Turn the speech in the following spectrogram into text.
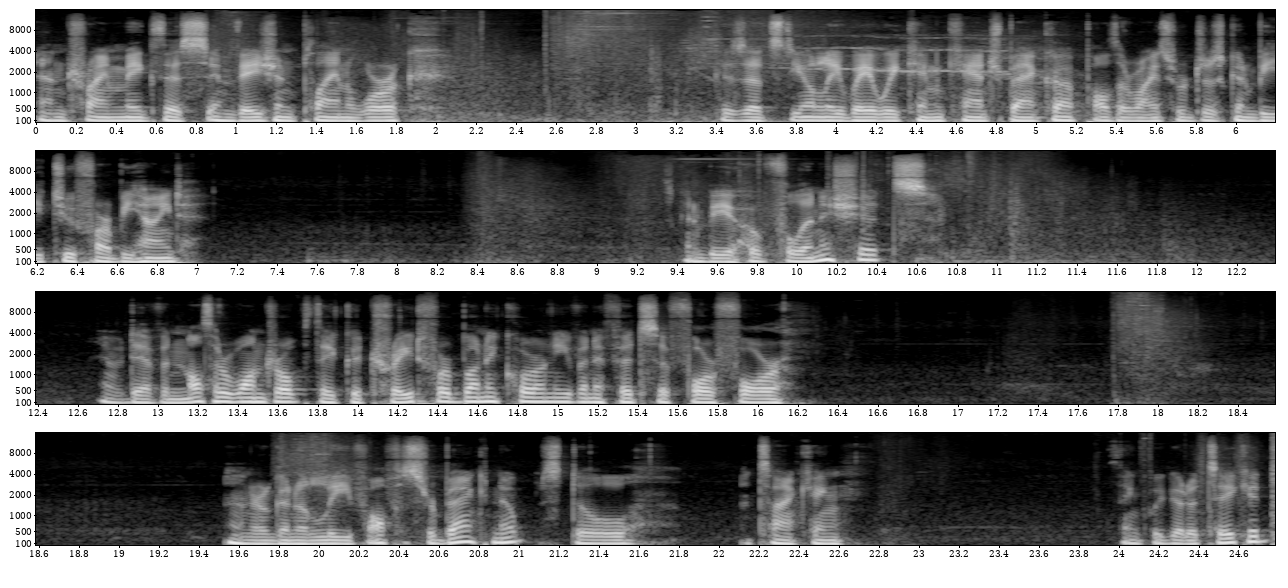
and try and make this invasion plan work. Because that's the only way we can catch back up, otherwise we're just going to be too far behind. Be a hopeful initiate. If they have another one drop, they could trade for Bunnicorn, even if it's a 4-4. And they're gonna leave Officer back. Nope, still attacking. I think we gotta take it.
